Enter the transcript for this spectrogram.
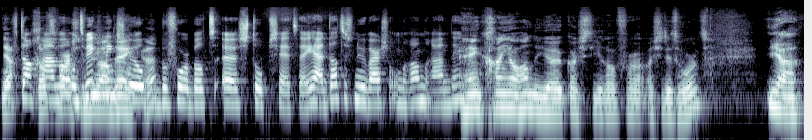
Ja, of dan gaan we ontwikkelingshulp denken, bijvoorbeeld uh, stopzetten. Ja, dat is nu waar ze onder andere aan denken. Henk, gaan jouw handen jeuken als je, hierover, als je dit hoort? Ja,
